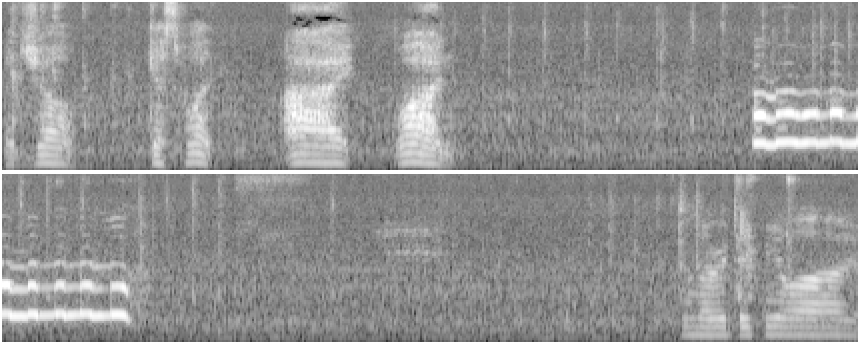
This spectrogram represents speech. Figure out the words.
Hey Joe, guess what? I won. You'll never take me alive.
